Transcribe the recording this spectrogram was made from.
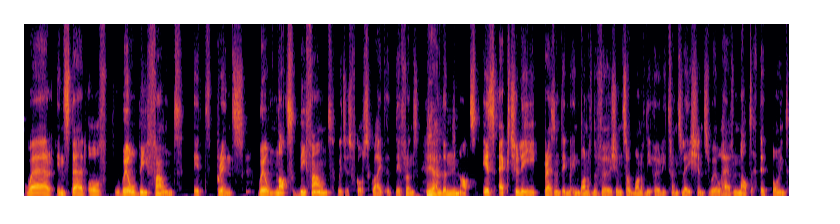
where instead of will be found, it prints will not be found, which is of course quite a difference. Yeah. And the not is actually present in, in one of the versions. So one of the early translations will have not at that point.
